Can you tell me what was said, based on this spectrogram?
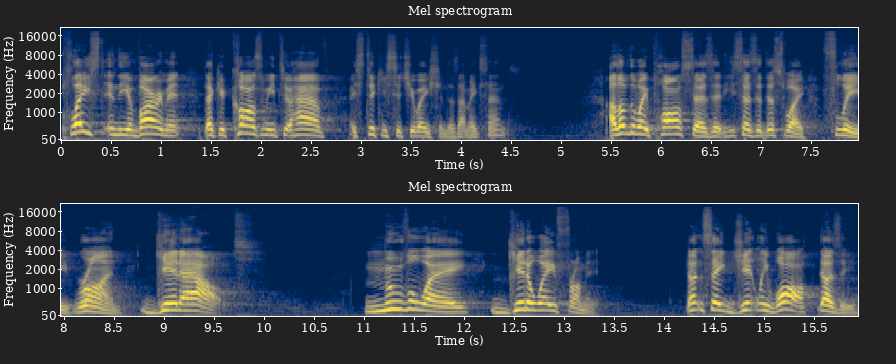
placed in the environment that could cause me to have a sticky situation. Does that make sense? I love the way Paul says it. He says it this way flee, run, get out, move away, get away from it. Doesn't say gently walk, does he?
